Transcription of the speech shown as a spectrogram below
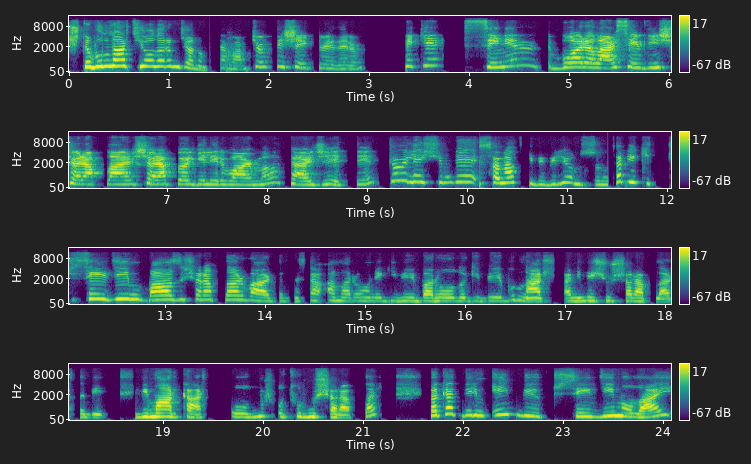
İşte bunlar tiyolarım canım. Tamam, çok teşekkür ederim. Peki senin bu aralar sevdiğin şaraplar, şarap bölgeleri var mı tercih ettiğin? Şöyle şimdi sanat gibi biliyor musun? Tabii ki sevdiğim bazı şaraplar vardır. Mesela Amarone gibi, Barolo gibi bunlar hani meşhur şaraplar tabii bir marka olmuş, oturmuş şaraplar. Fakat benim en büyük sevdiğim olay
